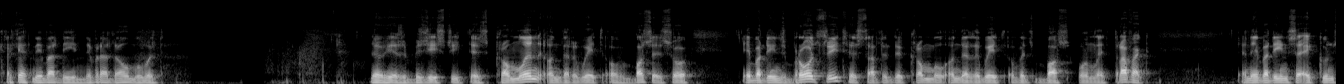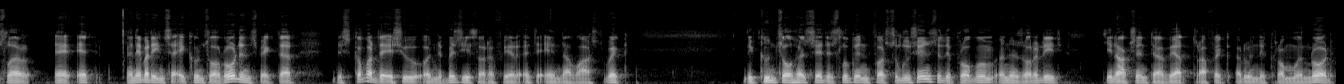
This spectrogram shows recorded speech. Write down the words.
cricket in Aberdeen, never a dull moment. Now here's a busy street is crumbling under the weight of buses. So Aberdeen's Broad Street has started to crumble under the weight of its bus-only traffic. An Aberdeen City Councillor, uh, an Aberdeen City Council road inspector discovered the issue on the busy thoroughfare at the end of last week. The council has said it's looking for solutions to the problem and has already taken action to avert traffic around the crumbling road.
